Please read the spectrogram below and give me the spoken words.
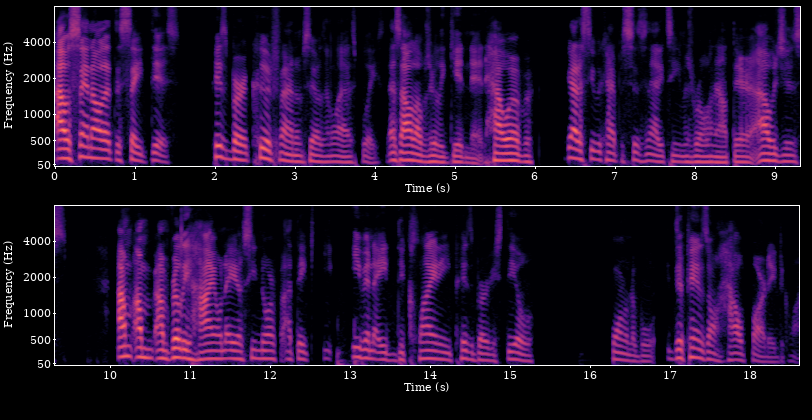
I was saying all that to say this: Pittsburgh could find themselves in last place. That's all I was really getting at. However, we got to see what type of Cincinnati team is rolling out there. I was just, I'm, I'm, I'm really high on AFC North. I think even a declining Pittsburgh is still formidable. It depends on how far they decline.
